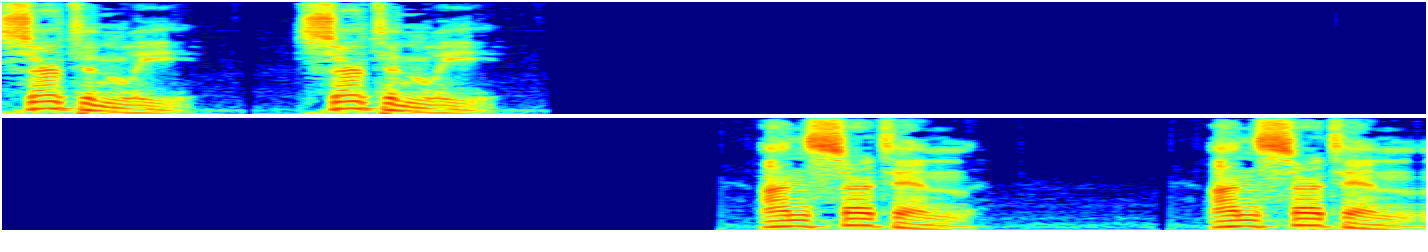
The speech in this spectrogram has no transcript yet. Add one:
certainly, certainly, uncertain, uncertain.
